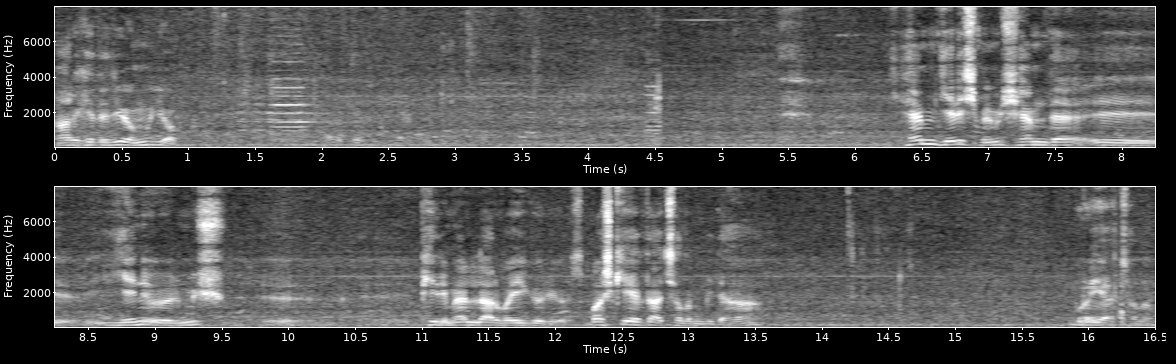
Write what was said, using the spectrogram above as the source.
Hareket ediyor mu? Yok. Hem gelişmemiş hem de e, yeni ölmüş e, primer larvayı görüyoruz. Başka yerde açalım bir daha. Burayı açalım.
